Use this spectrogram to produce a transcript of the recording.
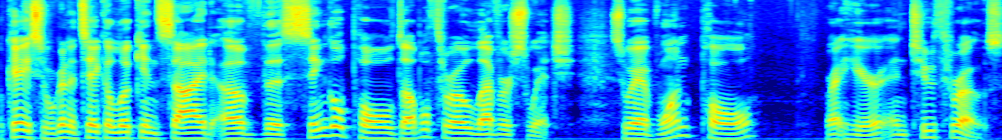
Okay, so we're going to take a look inside of the single pole double throw lever switch. So we have one pole right here and two throws.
